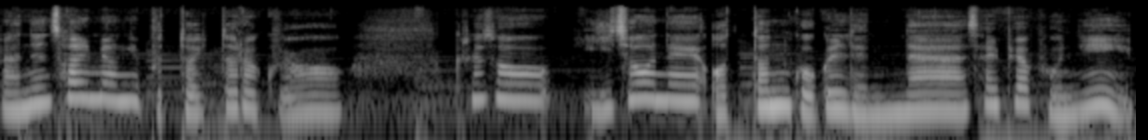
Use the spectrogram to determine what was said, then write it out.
라는 설명이 붙어 있더라고요. 그래서 이전에 어떤 곡을 냈나 살펴보니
